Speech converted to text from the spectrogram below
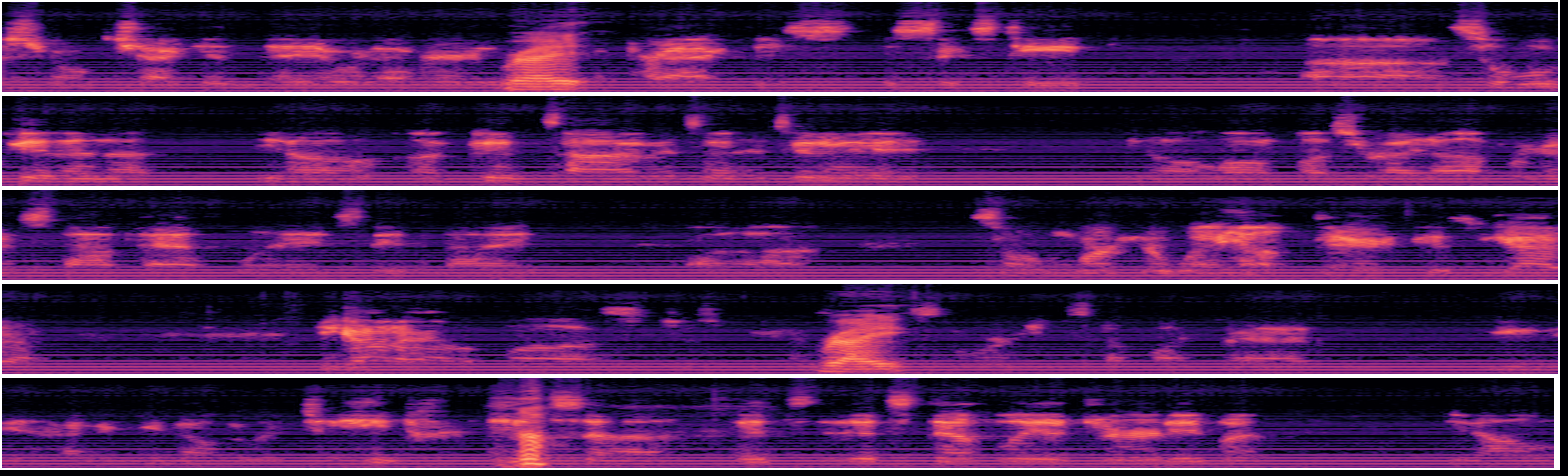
national check-in day or whatever. Right. Practice the 16th. Uh, so we'll get in a, you know, a good time. It's, a, it's going to be, a, you know, a long bus ride up. We're going to stop halfway, and stay the night. Uh, so work your way up there because you gotta, you gotta have a bus just because of Right. storage and stuff like that. You, I mean, you know the routine. It's uh, it's it's definitely a journey, but you know,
